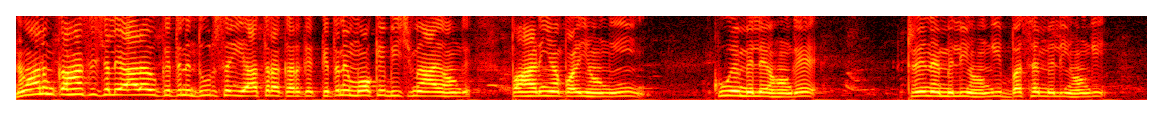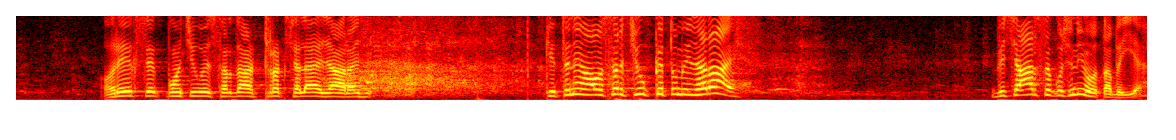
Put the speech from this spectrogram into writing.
न मालूम कहाँ से चले आ रहे हो, कितने दूर से यात्रा करके, कितने मौके बीच में आए होंगे। पहाड़ियाँ पड़ी होंगी, कुएँ मिले होंगे, ट्रेनें मिली होंगी, बसें मिली होंगी, और एक से एक पहुँचे हुए सरदार ट्रक चलाए जा रहे हैं। कितने अवसर चूक के तुम इधर आए? विचार से कुछ नहीं होता भैया।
